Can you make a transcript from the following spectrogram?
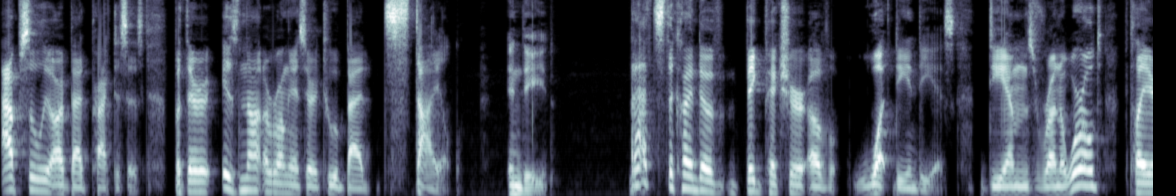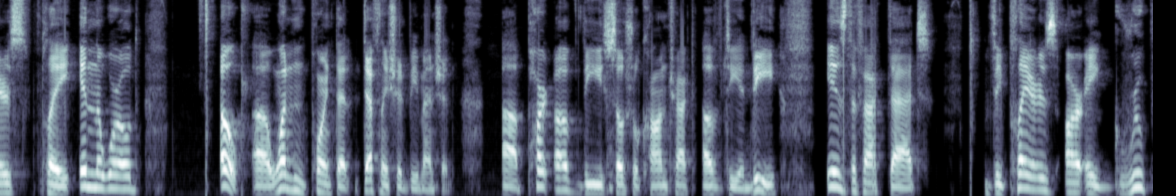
absolutely are bad practices, but there is not a wrong answer to a bad style. Indeed. That's the kind of big picture of what D&D is. DMs run a world, players play in the world. Oh, uh, one point that definitely should be mentioned. Uh, part of the social contract of D&D is the fact that the players are a group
